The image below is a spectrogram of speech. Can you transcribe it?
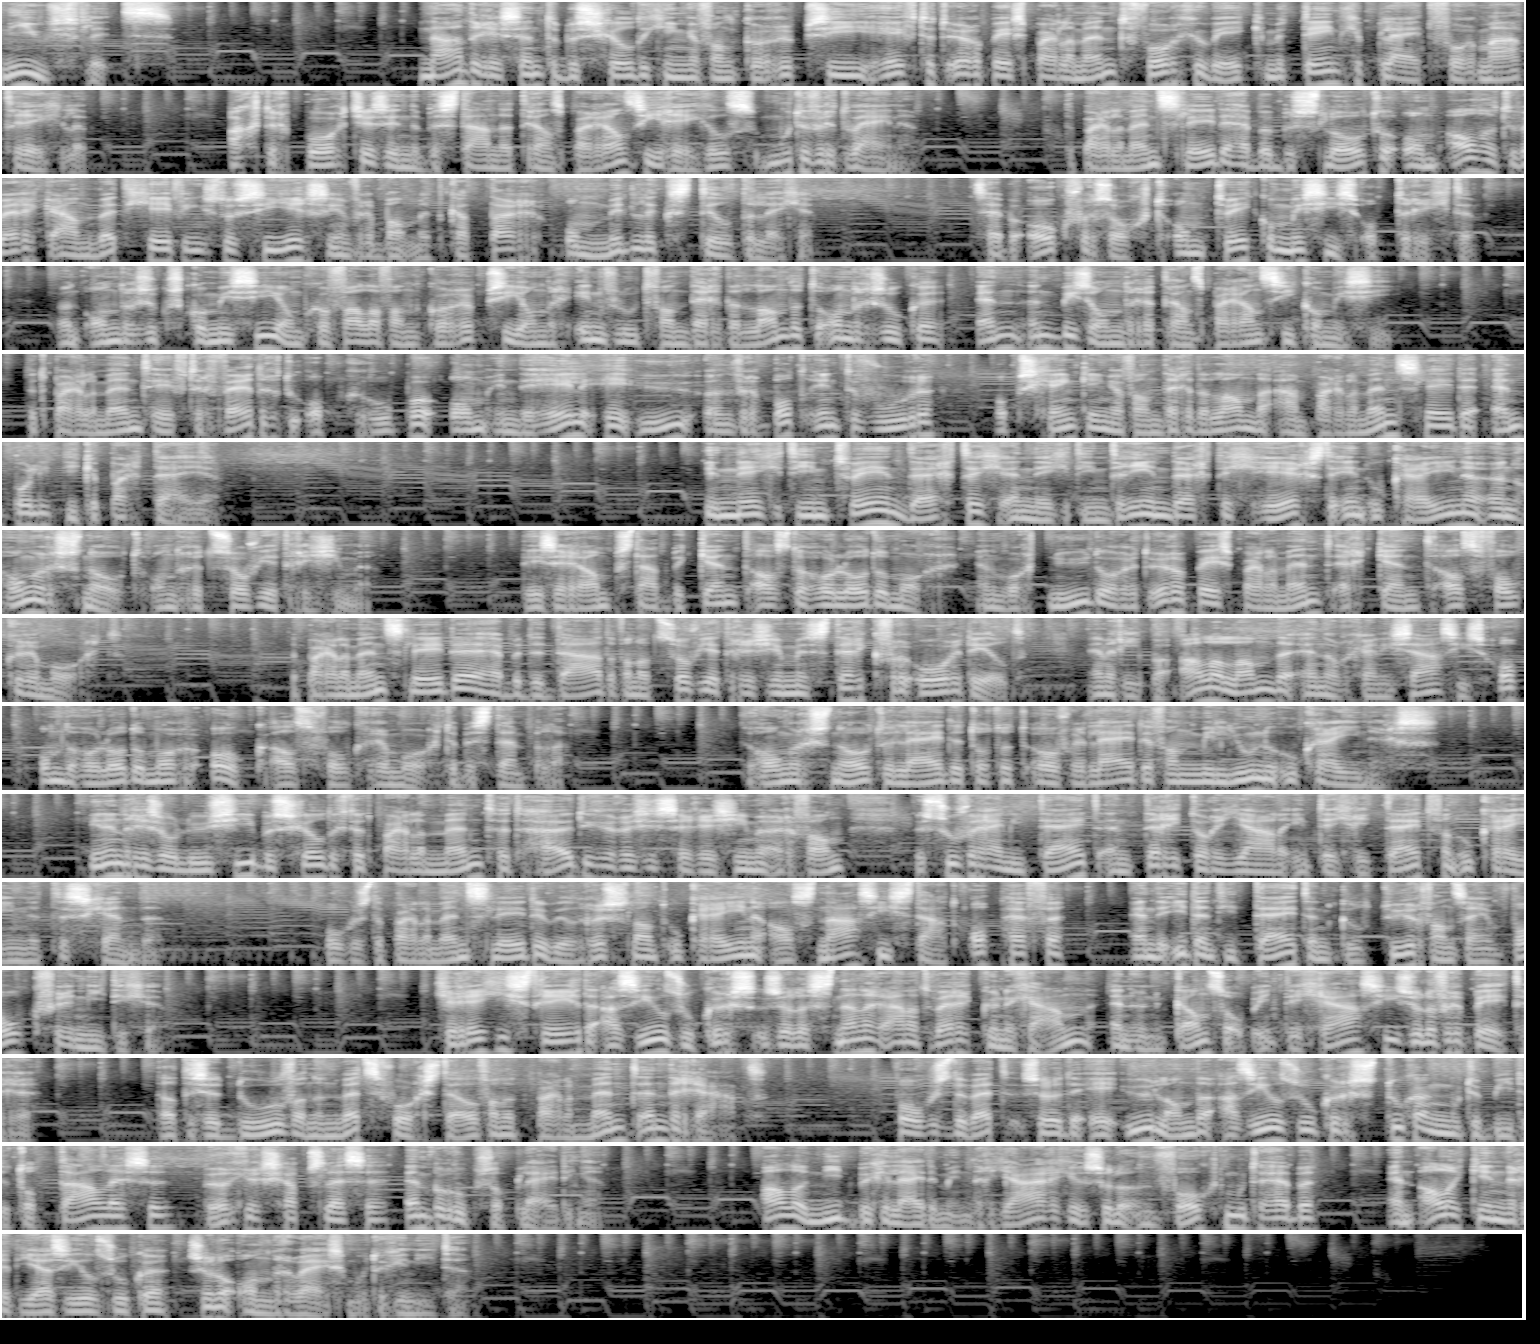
Nieuwsflits. Na de recente beschuldigingen van corruptie heeft het Europees Parlement vorige week meteen gepleit voor maatregelen. Achterpoortjes in de bestaande transparantieregels moeten verdwijnen. De parlementsleden hebben besloten om al het werk aan wetgevingsdossiers in verband met Qatar onmiddellijk stil te leggen. Ze hebben ook verzocht om twee commissies op te richten. Een onderzoekscommissie om gevallen van corruptie onder invloed van derde landen te onderzoeken en een bijzondere transparantiecommissie. Het parlement heeft er verder toe opgeroepen om in de hele EU een verbod in te voeren op schenkingen van derde landen aan parlementsleden en politieke partijen. In 1932 en 1933 heerste in Oekraïne een hongersnood onder het Sovjetregime. Deze ramp staat bekend als de Holodomor en wordt nu door het Europees Parlement erkend als volkerenmoord. De parlementsleden hebben de daden van het Sovjetregime sterk veroordeeld en riepen alle landen en organisaties op om de Holodomor ook als volkerenmoord te bestempelen. De hongersnood leidde tot het overlijden van miljoenen Oekraïners. In een resolutie beschuldigt het parlement het huidige Russische regime ervan de soevereiniteit en territoriale integriteit van Oekraïne te schenden. Volgens de parlementsleden wil Rusland Oekraïne als natiestaat opheffen en de identiteit en cultuur van zijn volk vernietigen. Geregistreerde asielzoekers zullen sneller aan het werk kunnen gaan en hun kansen op integratie zullen verbeteren. Dat is het doel van een wetsvoorstel van het parlement en de raad. Volgens de wet zullen de EU-landen asielzoekers toegang moeten bieden tot taallessen, burgerschapslessen en beroepsopleidingen. Alle niet begeleide minderjarigen zullen een voogd moeten hebben en alle kinderen die asiel zoeken zullen onderwijs moeten genieten.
